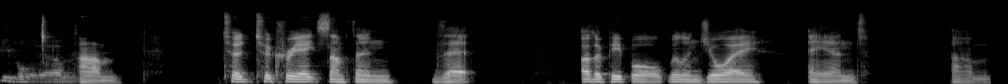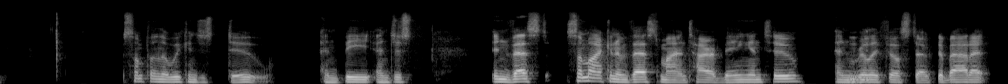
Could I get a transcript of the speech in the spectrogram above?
People yeah. um, to to create something that other people will enjoy and um, something that we can just do and be and just invest something I can invest my entire being into and Mhm. really feel stoked about it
